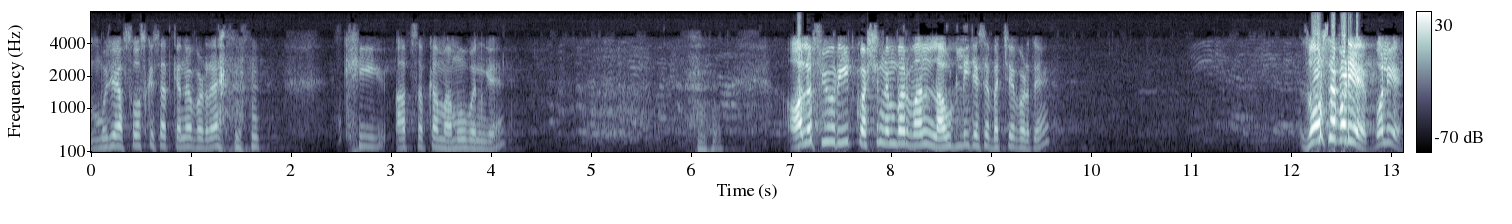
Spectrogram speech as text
मुझे अफसोस के साथ कहना पड़ रहा है कि आप सबका मामू बन गए। All of you read question number one loudly जैसे बच्चे पढ़ते हैं। ज़ोर से पढ़िए, बोलिए।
